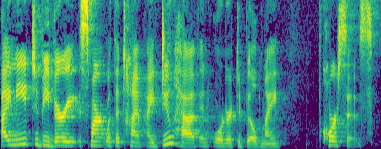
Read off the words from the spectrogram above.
I need to be very smart with the time I do have in order to build my courses.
